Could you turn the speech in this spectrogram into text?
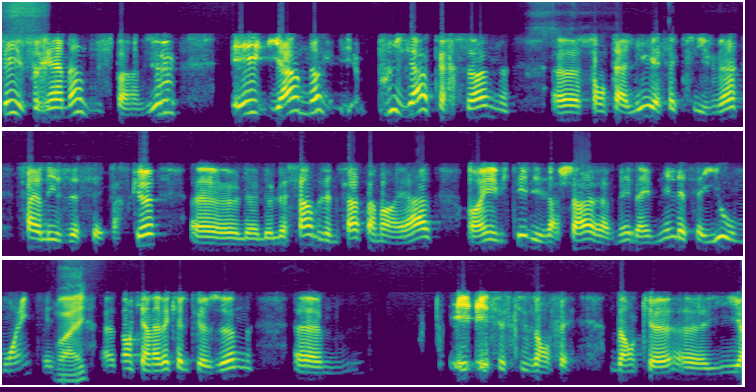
c'est vraiment dispendieux. Et il y en a, plusieurs personnes euh, sont allées effectivement faire les essais parce que euh, le, le, le centre VinFast à Montréal a invité les acheteurs à venir, ben venez l'essayer au moins. Ouais. Euh, donc, il y en avait quelques-unes. euh, et et c'est ce qu'ils ont fait. Donc, euh, ils,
